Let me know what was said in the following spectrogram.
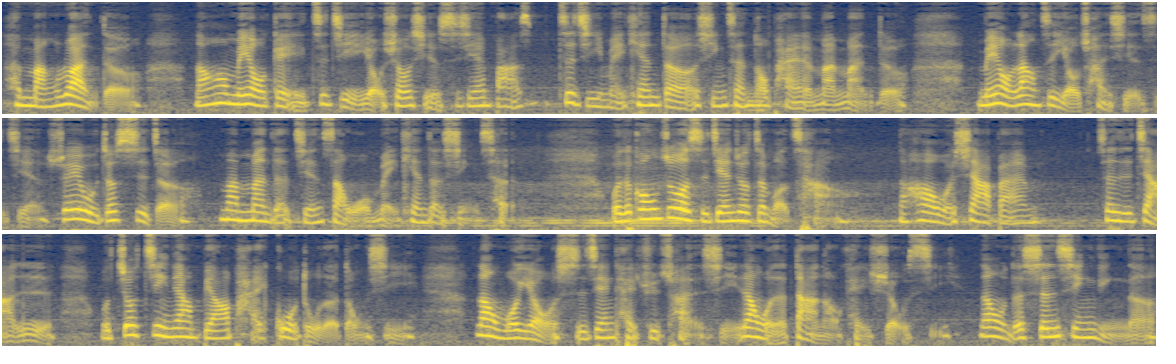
很忙乱的，然后没有给自己有休息的时间，把自己每天的行程都排得满满的。没有让自己有喘息的时间，所以我就试着慢慢的减少我每天的行程。我的工作时间就这么长，然后我下班甚至假日，我就尽量不要排过多的东西，让我有时间可以去喘息，让我的大脑可以休息，让我的身心灵呢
